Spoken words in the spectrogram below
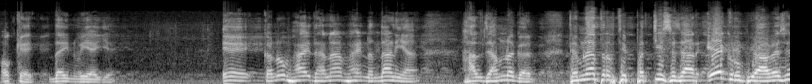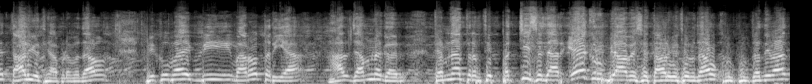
ઓકે દઈને વહી આવીએ એ કનુભાઈ ધાનાભાઈ નંદાણીયા હાલ જામનગર તેમના તરફથી પચીસ હજાર એક રૂપિયા આવે છે. તાળીઓથી આપણે બધાઓ ભીખુભાઈ બી વારોતરિયા, હાલ જામનગર તેમના તરફથી પચીસ હજાર એક રૂપિયા આવે છે. તાળીઓથી બધાઓ ખૂબ ખૂબ ધન્યવાદ.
